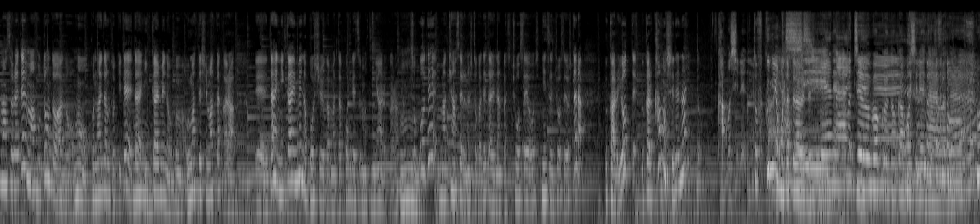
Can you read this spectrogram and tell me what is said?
まあそれでまあほとんどあのもうこの間の時で第1回目の分は埋まってしまったから、えー第2回目の募集がまた今月末にあるから、うんそこでまあキャンセルの人が出たりなんか調整を人数調整をしたら受かるよって受かるかもしれないとかもしれない。と含みを持たせられてかもしれないね中国のかもしれないわね。も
